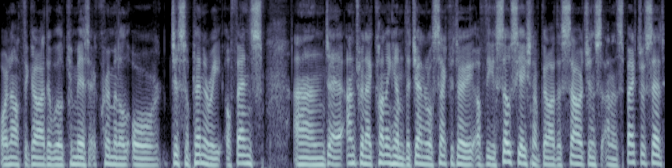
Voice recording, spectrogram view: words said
or not the Garda will commit a criminal or disciplinary offence. And uh, Antoinette Cunningham, the General Secretary of the Association of Garda Sergeants and Inspectors, said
